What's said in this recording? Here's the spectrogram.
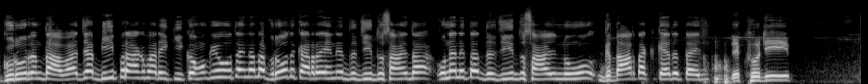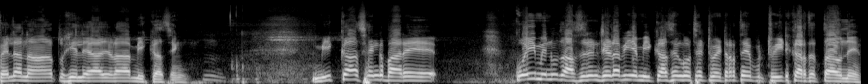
ਗੁਰੂ ਰੰਧਾਵਾ ਜਾਂ ਬੀ ਪ੍ਰਾਗ ਬਾਰੇ ਕੀ ਕਹੋਗੇ? ਉਹ ਤਾਂ ਇਹਨਾਂ ਦਾ ਵਿਰੋਧ ਕਰ ਰਹੇ ਨੇ ਦਲਜੀਤ ਦੋਸਾਂਝ ਦਾ। ਉਹਨਾਂ ਨੇ ਤਾਂ ਦਲਜੀਤ ਦੋਸਾਂਝ ਨੂੰ ਗਦਾਰ ਤੱਕ ਕਹਿ ਦਿੱਤਾ ਹੈ ਜੀ। ਦੇਖੋ ਜੀ ਪਹਿਲਾ ਨਾਂ ਤੁਸੀਂ ਲਿਆ ਜਿਹੜਾ ਮੀਕਾ ਸਿੰਘ। ਮੀਕਾ ਸਿੰਘ ਬਾਰੇ ਕੋਈ ਮੈਨੂੰ ਦੱਸ ਦੇਣ ਜਿਹੜਾ ਵੀ ਇਹ ਮੀਕਾ ਸਿੰਘ ਉੱਥੇ ਟਵਿੱਟਰ ਤੇ ਟਵੀਟ ਕਰ ਦਿੱਤਾ ਉਹਨੇ।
